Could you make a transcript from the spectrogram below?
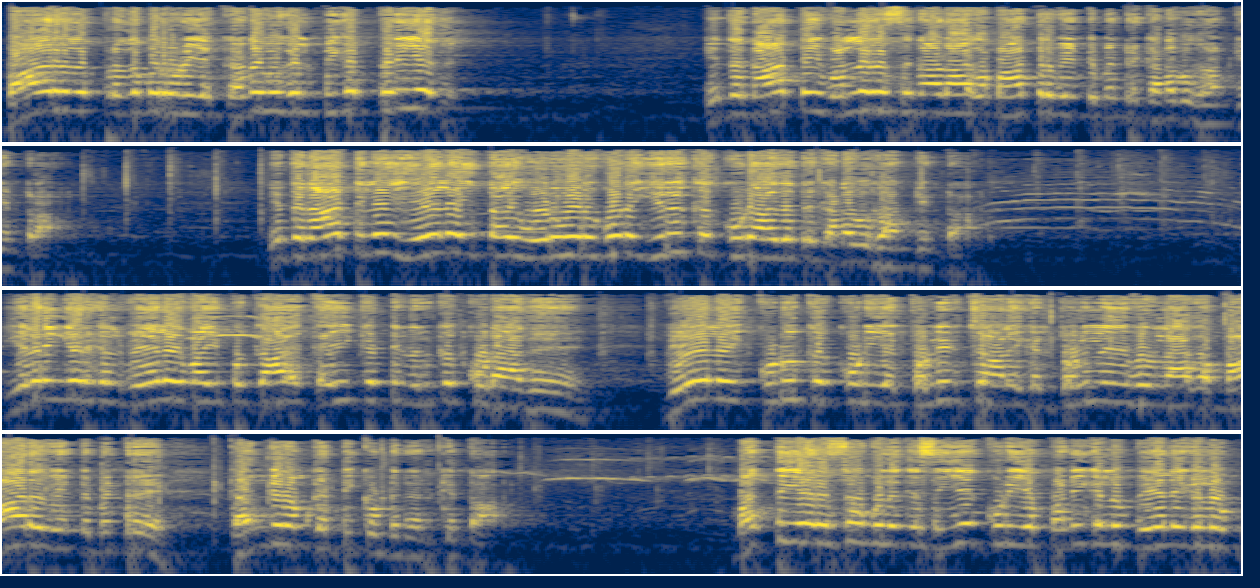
பாரத பிரதமருடைய கனவுகள் மிக பெரியது. இந்த நாட்டை வல்லரசு நாடாக மாற்ற வேண்டும் என்று கனவு காண்கின்றார். இந்த நாட்டிலே ஏழை தாய் ஒருவர் கூட இருக்கக்கூடாது என்று கனவு காண்கின்றார். இளைஞர்கள் வேலை வாய்ப்புக்காக கை கட்டி நிற்கக்கூடாது. வேலை கொடுக்கக்கூடிய தொழிற்சாலைகள் தொழிலதிபர்களாக மாற வேண்டும் என்று கங்கணம் கட்டி கொண்டு நிற்கின்றார். மத்திய அரசு உங்களுக்கு செய்யக்கூடிய பணிகளும் வேலைகளும்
